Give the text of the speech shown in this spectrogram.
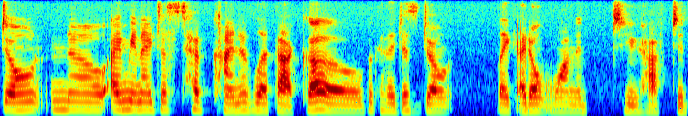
don't know. I mean, I just have kind of let that go because I just don't like I don't want to have to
